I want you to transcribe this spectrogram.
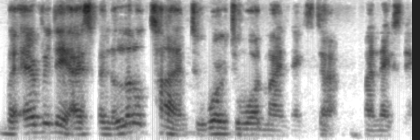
But every day I spend a little time to work toward my next term, my next thing.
